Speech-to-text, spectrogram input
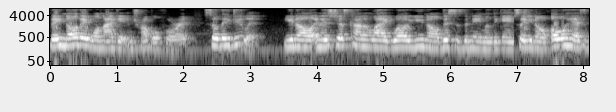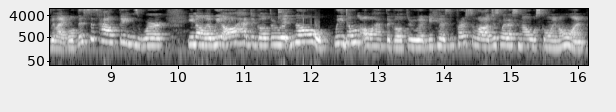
They know they will not get in trouble for it. So they do it you know, and it's just kind of like, well, you know, this is the name of the game. So, you know, old heads be like, well, this is how things work, you know, and we all had to go through it. No, we don't all have to go through it because, first of all, just let us know what's going on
